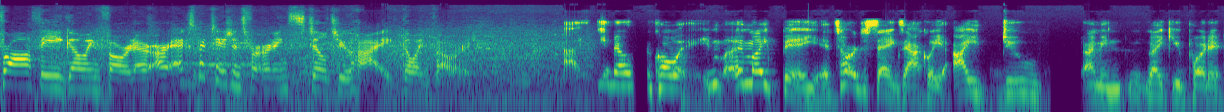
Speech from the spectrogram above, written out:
frothy going forward? Are, are expectations for earnings still too high going forward? You know, Nicole, it, it might be. It's hard to say exactly. I do. I mean, like you put it,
